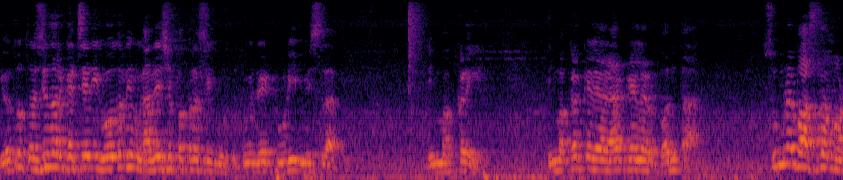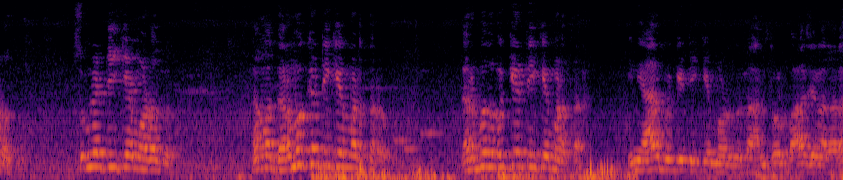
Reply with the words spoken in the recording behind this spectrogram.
ಇವತ್ತು ತಹಸೀಲ್ದಾರ್ ಕಚೇರಿಗೆ ಹೋದ್ರೆ ನಿಮ್ಗೆ ಆದೇಶ ಪತ್ರ ಸಿಗ್ಬೇಕು ಟೂ ಡೇ ಟು ಡಿ ಮೀಸಲಾತಿ. ನಿಮ್ಮ ಮಕ್ಕಳಿಗೆ. ನಿಮ್ಮ ಮಕ್ಕಳ ಕೈಲಿ ಯಾರ ಕೈಲಾರು ಬಂತ? ಸುಮ್ಮನೆ ಭಾಷಣ ಮಾಡೋದು. ಸುಮ್ಮನೆ ಟೀಕೆ ಮಾಡೋದು. ನಮ್ಮ ಧರ್ಮಕ್ಕೆ ಟೀಕೆ ಮಾಡ್ತಾರೆ ಧರ್ಮದ ಬಗ್ಗೆ ಟೀಕೆ ಮಾಡ್ತಾರೆ. ಇನ್ನು ಯಾರ ಬಗ್ಗೆ ಟೀಕೆ ಮಾಡೋದಿಲ್ಲ, ಅಂಥವ್ರು ಭಾಳ ಜನ ಅದಾರ.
